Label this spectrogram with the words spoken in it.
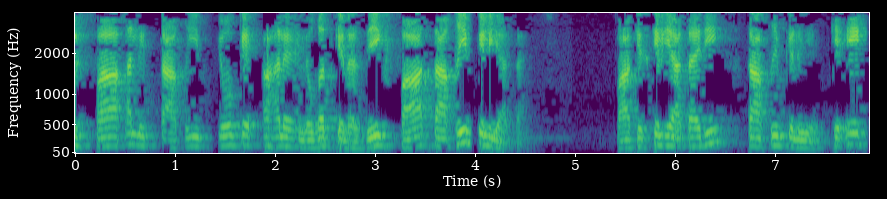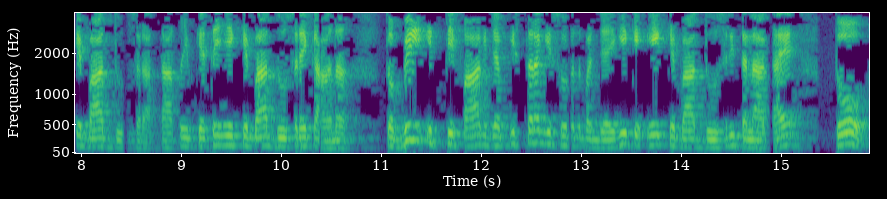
الفاء للتعقیب کیونکہ اہل لغت کے نزدیک فا تعقیب کے لیے آتا ہے۔ با کس کے لیے آتا ہے جی؟ تعقیب کے لیے، کہ ایک کے بعد دوسرا۔ تعقیب کہتے ہیں ایک کے بعد دوسرے کا آنا۔ تو بال اتفاق جب اس طرح کی صورت بن جائے گی کہ ایک کے بعد دوسری طلاق آئے، تو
